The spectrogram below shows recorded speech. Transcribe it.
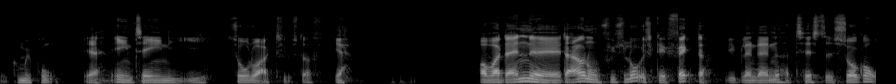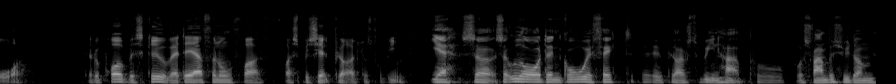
øh, Comet Pro. Ja, en til en i, i soloaktiv stof. Ja. Og hvordan, øh, der er jo nogle fysiologiske effekter, vi blandt andet har testet i sukkerroer. Kan du prøve at beskrive, hvad det er for nogle fra, fra specielt pyraglystobin? Ja, så, så udover den gode effekt, øh, pyraglystobin har på, på svampesygdomme,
